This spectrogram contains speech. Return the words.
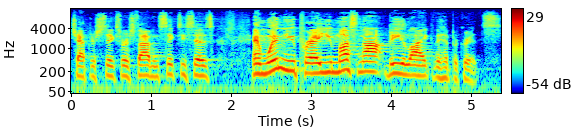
chapter 6, verse 5 and 6. He says, And when you pray, you must not be like the hypocrites.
